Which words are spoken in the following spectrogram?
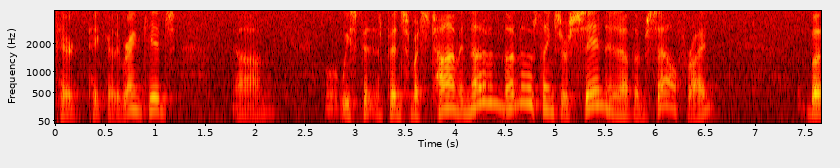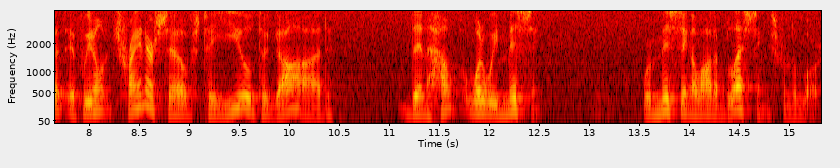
take, take care of the grandkids. Um, we spend, spend so much time, and none of, them, none of those things are sin in and of themselves, right? But if we don't train ourselves to yield to God, then how, what are we missing? We're missing a lot of blessings from the Lord.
